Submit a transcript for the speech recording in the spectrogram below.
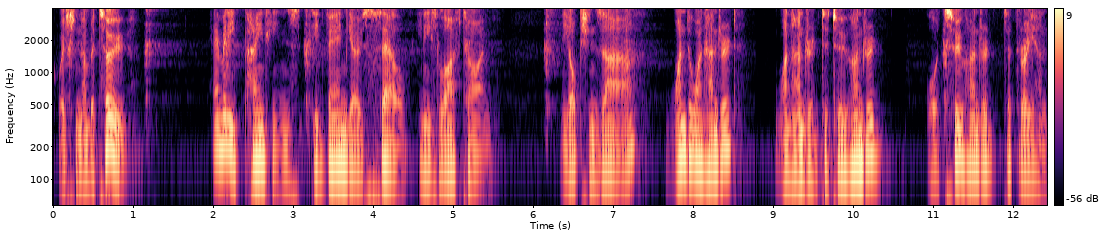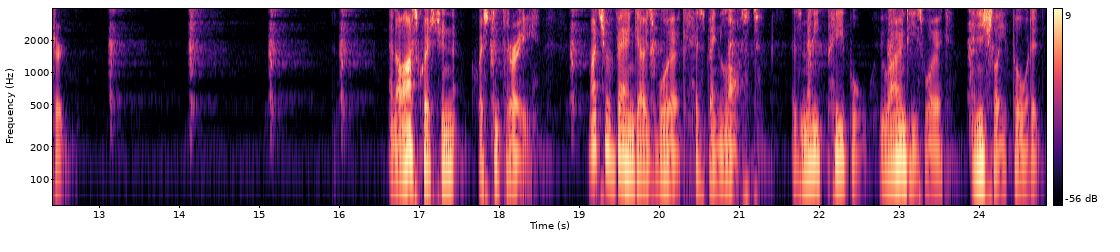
Question number two. How many paintings did Van Gogh sell in his lifetime? The options are 1 to 100, 100 to 200, or 200 to 300. And the last question, question three. Much of Van Gogh's work has been lost, as many people who owned his work initially thought it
